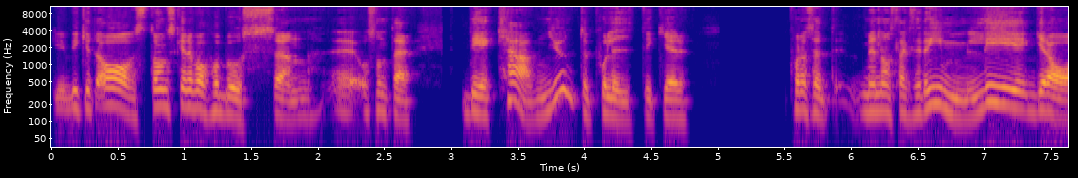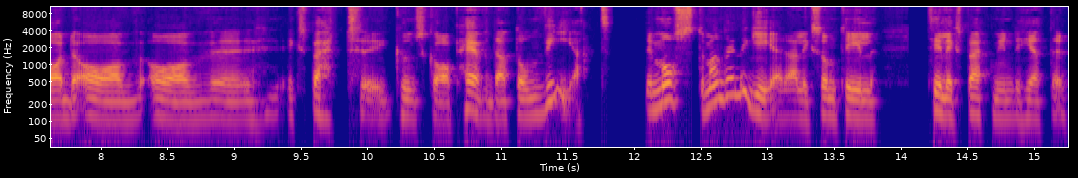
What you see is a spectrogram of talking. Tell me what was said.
vilket avstånd ska det vara på bussen? Eh, och sånt där. Det kan ju inte politiker på något sätt med någon slags rimlig grad av, av eh, expertkunskap hävda att de vet. Det måste man delegera liksom till, till expertmyndigheter.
